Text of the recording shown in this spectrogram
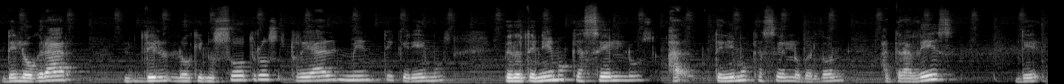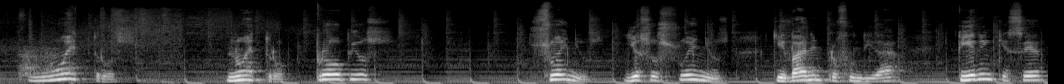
de lograr de lo que nosotros realmente queremos, pero tenemos que tenemos que hacerlo, perdón, a través de nuestros, nuestros propios sueños. Y esos sueños que van en profundidad tienen que ser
